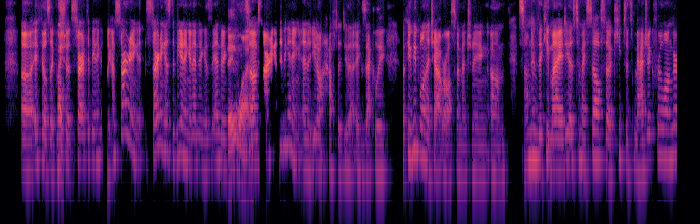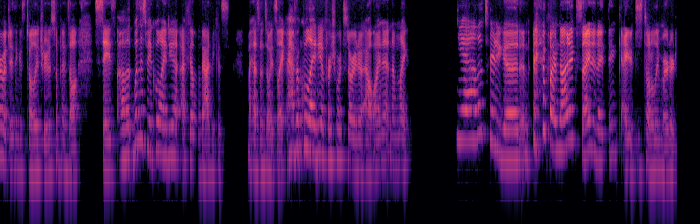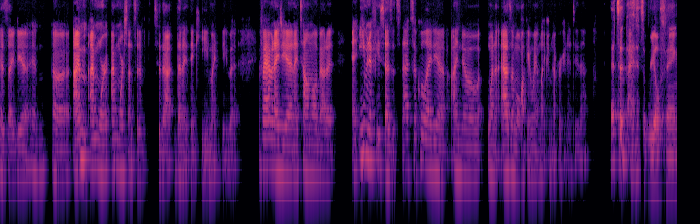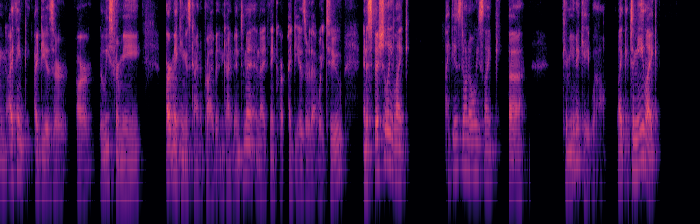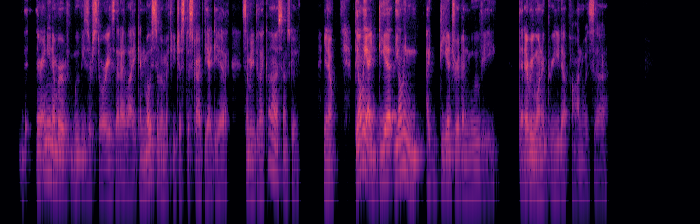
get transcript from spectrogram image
Uh, it feels like we right should start at the beginning. Like I'm starting. Starting is the beginning and ending is the ending. day one. So I'm starting at the beginning, and you don't have to do that exactly. A few people in the chat were also mentioning um, sometimes I keep my ideas to myself, so it keeps its magic for longer, which I think is totally true. Sometimes I'll say, "Oh, wouldn't this be a cool idea?" I feel bad because my husband's always like, "I have a cool idea for a short story to outline it," and I'm like. Yeah, that's pretty good. And if I'm not excited, I think I just totally murdered his idea. And uh, I'm I'm more I'm more sensitive to that than I think he might be. But if I have an idea and I tell him all about it, and even if he says it's that's a cool idea, I know when as I'm walking away, I'm like, I'm never gonna do that. That's a that's a real thing. I think ideas are are at least for me, art making is kind of private and kind of intimate, and I think ideas are that way too. And especially like ideas don't always like uh communicate well. Like to me, like th- there are any number of movies or stories that I like, and most of them, if you just describe the idea, somebody'd be like, "Oh, that sounds good." You know, the only idea, the only idea-driven movie that everyone agreed upon was uh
